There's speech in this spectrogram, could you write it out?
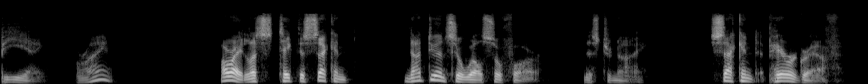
being. All right? All right, let's take the second. Not doing so well so far, Mr. Nye. Second paragraph.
